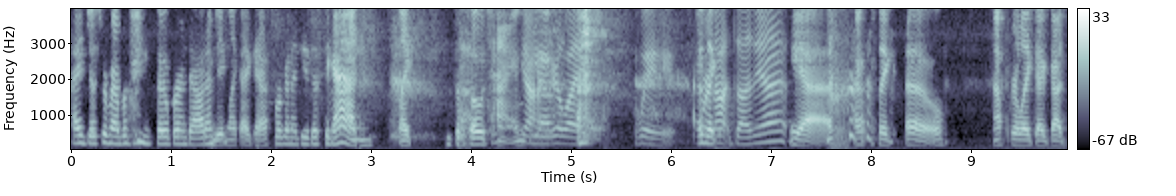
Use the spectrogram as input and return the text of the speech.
I just remember being so burned out and being like, I guess we're going to do this again. Like, the go time. Yeah, you're like, wait, I was we're like- not done yet? Yeah. I was like, oh. After like I got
